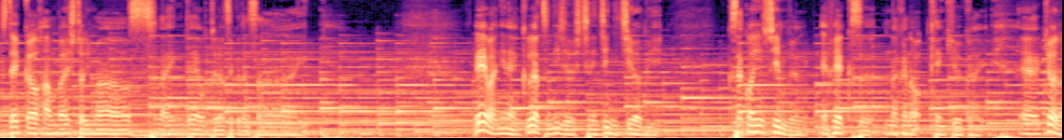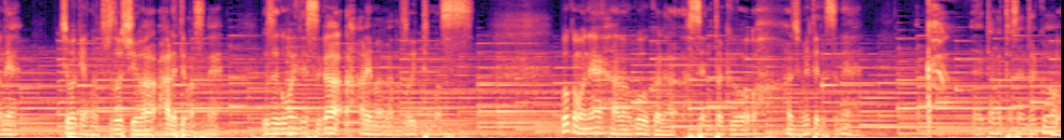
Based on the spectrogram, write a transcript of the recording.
ステッカーを販売しております。LINE でお問い合わせください。令和2年9月27日日曜日、草コイン新聞 FX 中野研究会。えー今日のね、千葉県松戸市は晴れてますね。薄曇りですが、晴れ間が覗いてます。僕もね、あの午後から洗濯を始めてですね、えー溜まった洗濯を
